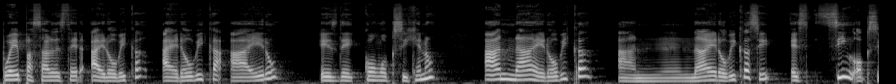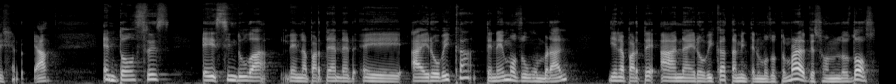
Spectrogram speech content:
puede pasar de ser aeróbica, aeróbica aero es de con oxígeno, anaeróbica, anaeróbica, sí, es sin oxígeno, ¿ya? Entonces, eh, sin duda, en la parte eh, aeróbica tenemos un umbral y en la parte anaeróbica también tenemos otro umbral, que son los dos.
